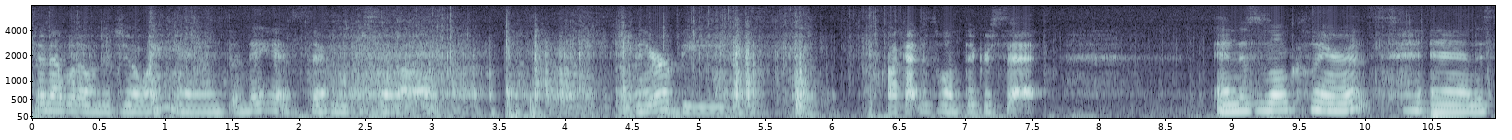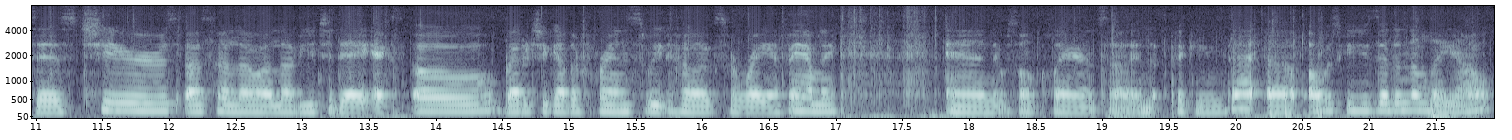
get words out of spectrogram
Then I went over to Joann's and they had 70% off their beads. I got this one thicker set. And this is on clearance. And it says, Cheers, us, hello, I love you today, XO, better together, friends, sweet hugs, hooray, and family. And it was on clearance. So I ended up picking that up. Always can use that in the layout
